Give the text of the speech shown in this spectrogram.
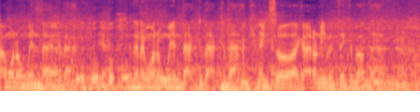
I want to win back to back, and then I want to win back to back to back. I mean, so like I don't even think about that.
